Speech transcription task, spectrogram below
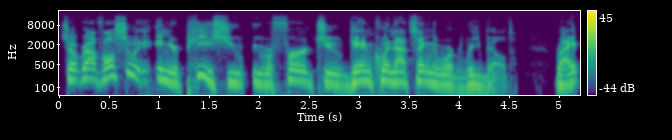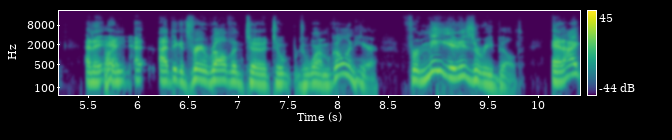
So, Ralph, also in your piece, you, you referred to Dan Quinn not saying the word rebuild, right? And, right. and I think it's very relevant to, to, to, where I'm going here. For me, it is a rebuild. And I,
